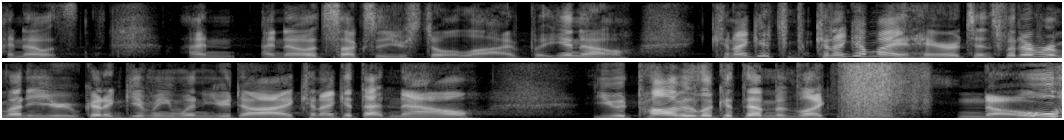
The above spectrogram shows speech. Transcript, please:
I know it's. I, I know it sucks that you're still alive, but you know, can I get can I get my inheritance? Whatever money you're going to give me when you die, can I get that now? You would probably look at them and be like, no,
